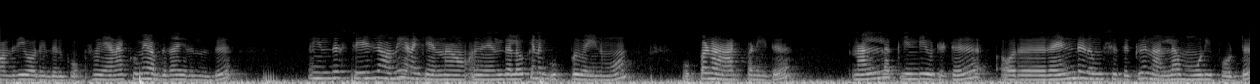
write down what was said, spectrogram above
மாதிரி ஒரு இது இருக்கும். ஸோ எனக்குமே அப்படி தான் இருந்தது. இந்த ஸ்டேஜில் வந்து எனக்கு என்ன எந்த அளவுக்கு எனக்கு உப்பு வேணுமோ உப்பை நான் ஆட் பண்ணிவிட்டு நல்லா கிண்டி விட்டுட்டு ஒரு ரெண்டு நிமிஷத்துக்கு நல்லா மூடி போட்டு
